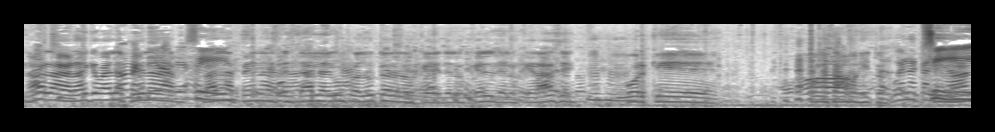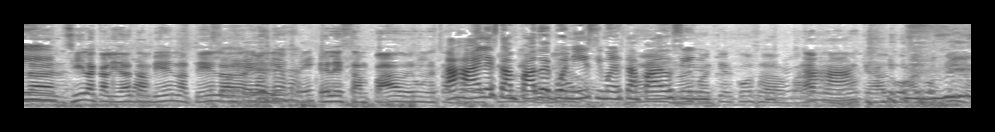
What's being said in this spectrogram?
no, la verdad que vale la pena, Sí. vale la pena solicitarle algún producto de los que, de los que él, de los que él hace, porque, porque está bonito. Sí. Manda- sí, la calidad también, la tela, el, el estampado es un estampado. Ajá, el fino, estampado es buenísimo, el estampado no es, no es sin... cualquier cosa barata, Ajá. sino que es algo, algo fino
